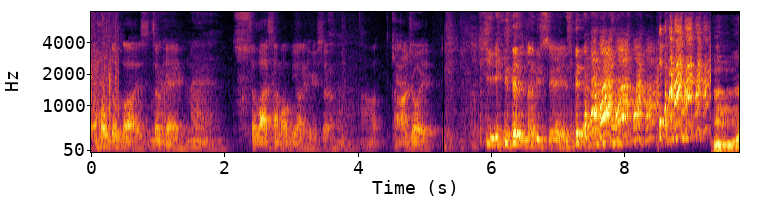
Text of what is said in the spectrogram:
yeah, hold the applause. It's Man, okay. Man. It's the last time I'll be on here, so Oh, enjoy it. he doesn't know he's serious. He's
